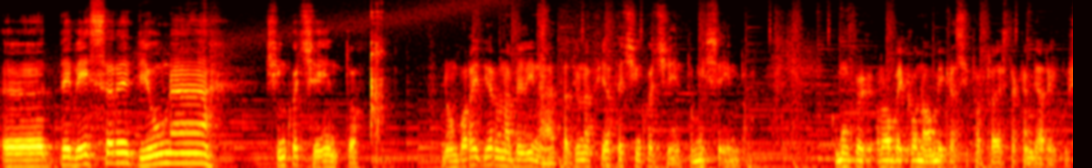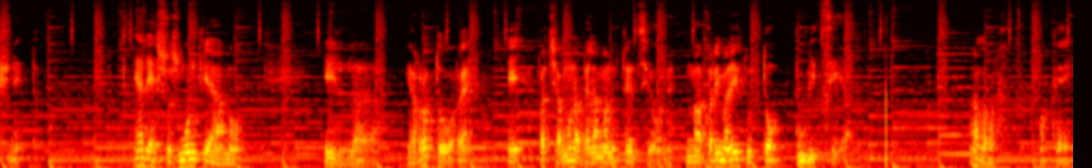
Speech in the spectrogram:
eh, deve essere di una 500 non vorrei dire una bellinata di una Fiat 500 mi sembra. Comunque roba economica si fa presto a cambiare il cuscinetto e adesso smontiamo il, il rotore e facciamo una bella manutenzione ma prima di tutto pulizia. Allora ok.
